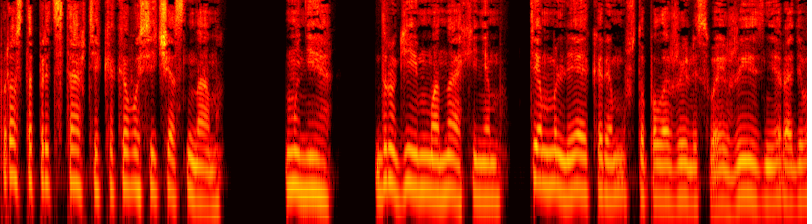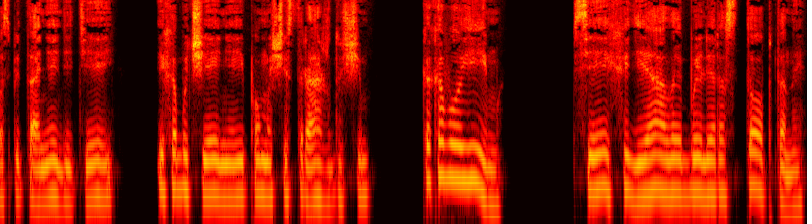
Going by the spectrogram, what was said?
«Просто представьте, каково сейчас нам. Мне, другим монахиням, тем лекарям, что положили свои жизни ради воспитания детей, их обучения и помощи страждущим. Каково им? Все их идеалы были растоптаны.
